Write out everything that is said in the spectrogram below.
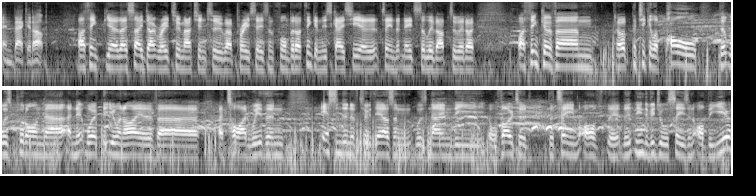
and back it up. I think you know, they say don't read too much into uh, pre-season form, but I think in this case here, a team that needs to live up to it. I, I think of um, a particular poll that was put on uh, a network that you and I have uh, are tied with, and Essendon of 2000 was named the or voted the team of the, the individual season of the year.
